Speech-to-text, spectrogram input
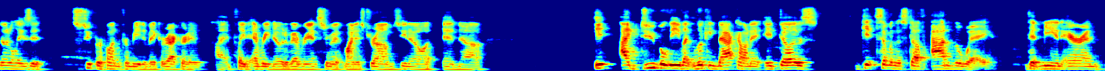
not only is it super fun for me to make a record and I played every note of every instrument minus drums, you know, and uh it I do believe like looking back on it, it does get some of the stuff out of the way that me and Aaron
